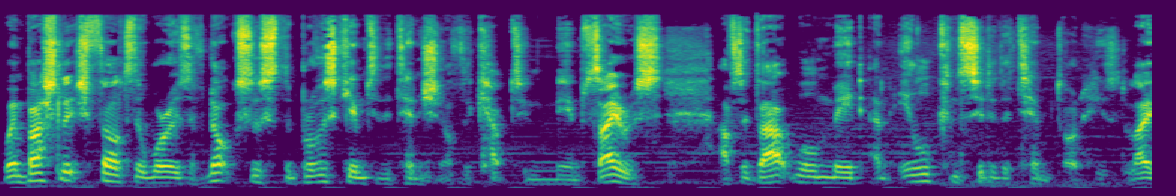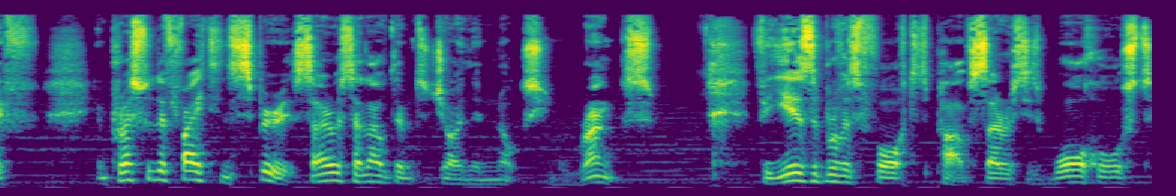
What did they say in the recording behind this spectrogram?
When Basilich fell to the warriors of Noxus, the brothers came to the attention of the captain named Cyrus. After that, Will made an ill-considered attempt on his life. Impressed with the fighting spirit, Cyrus allowed them to join the Noxian ranks. For years, the brothers fought as part of Cyrus's war host.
